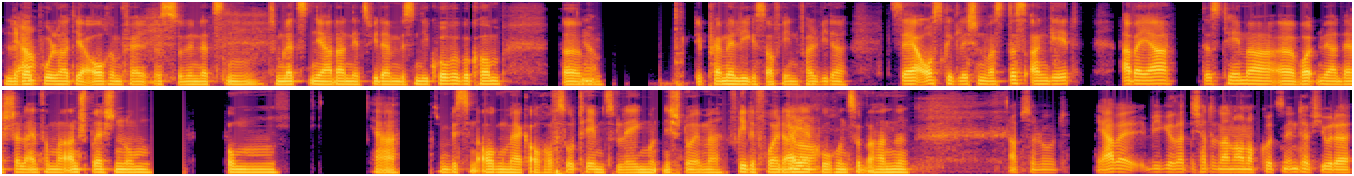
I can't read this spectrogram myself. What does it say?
Liverpool ja. hat ja auch im Verhältnis zu den letzten, zum letzten Jahr dann jetzt wieder ein bisschen die Kurve bekommen. Ähm, ja. Die Premier League ist auf jeden Fall wieder sehr ausgeglichen, was das angeht. Aber ja, das Thema äh, wollten wir an der Stelle einfach mal ansprechen, um, um so ein bisschen Augenmerk auch auf so Themen zu legen und nicht nur immer Friede, Freude, genau. Eierkuchen zu behandeln. Absolut. Ja, aber wie gesagt, ich hatte dann auch noch kurz ein Interview oder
